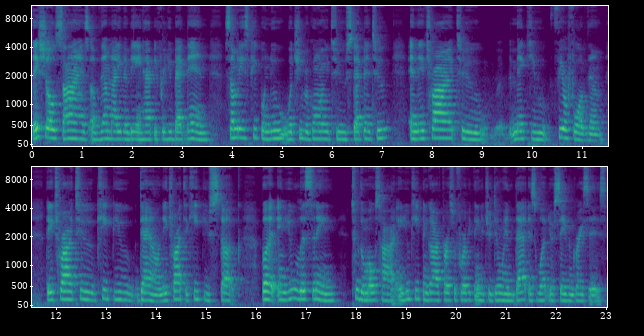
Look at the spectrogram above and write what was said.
They showed signs of them not even being happy for you back then. Some of these people knew what you were going to step into and they try to make you fearful of them. They try to keep you down. They try to keep you stuck. But in you listening to the Most High and you keeping God first before everything that you're doing, that is what your saving grace is.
